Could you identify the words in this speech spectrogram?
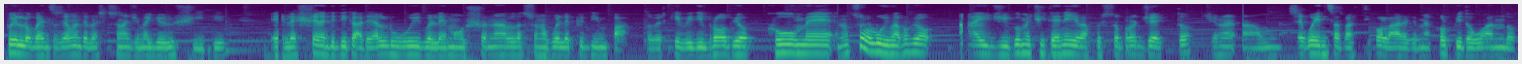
Quello penso sia uno dei personaggi meglio riusciti e le scene dedicate a lui, quelle emotional, sono quelle più di impatto perché vedi proprio come non solo lui, ma proprio Aigi come ci teneva a questo progetto. C'è una, una sequenza particolare che mi ha colpito quando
